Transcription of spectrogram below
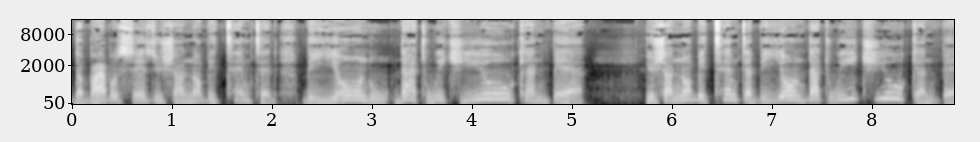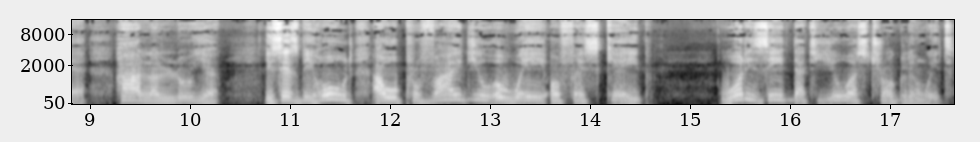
The Bible says you shall not be tempted beyond that which you can bear. You shall not be tempted beyond that which you can bear. Hallelujah. He says, Behold, I will provide you a way of escape. What is it that you are struggling with?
